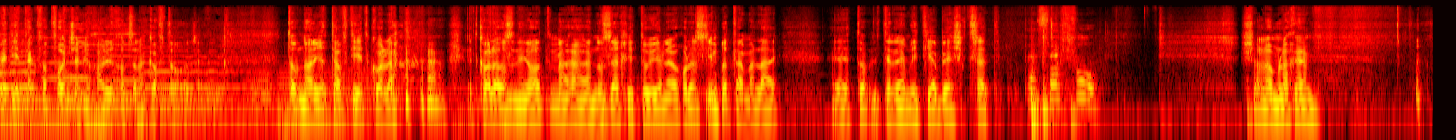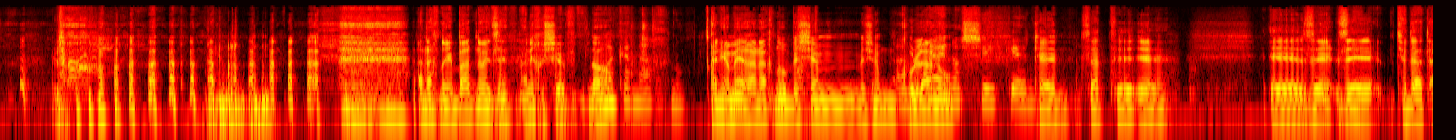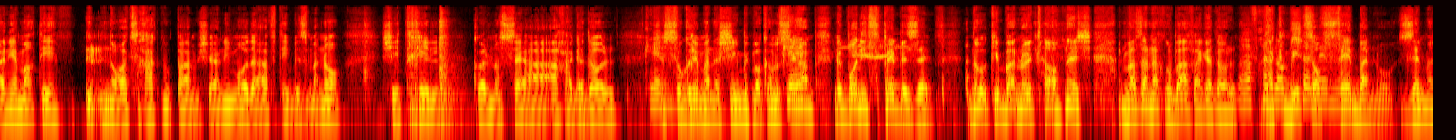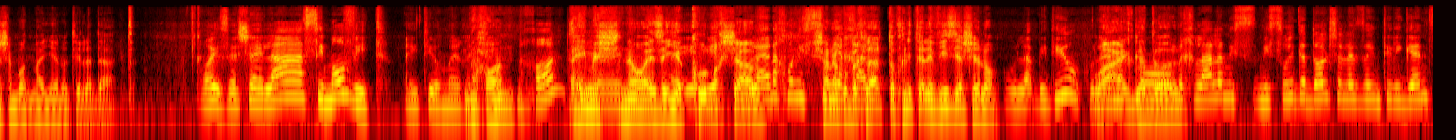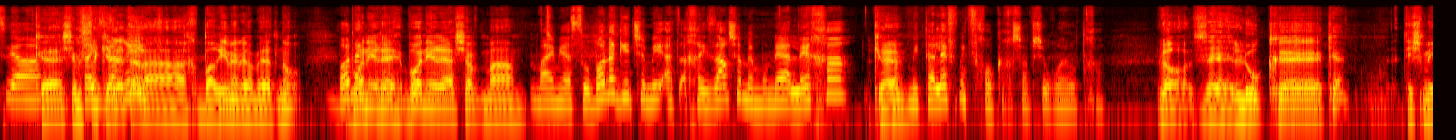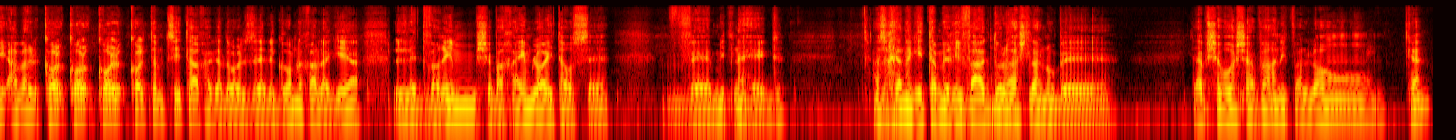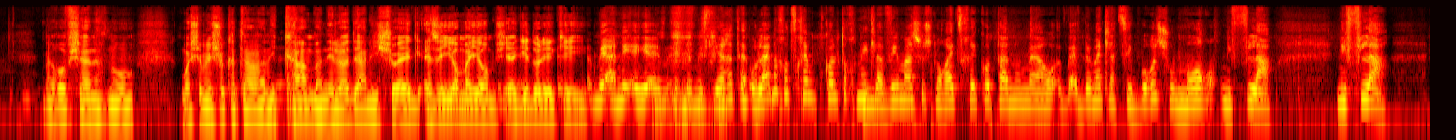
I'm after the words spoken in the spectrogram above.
הבאתי את הכפפות שאני אוכל ללחוץ על הכפתור הזה. טוב, נו, אני הרטבתי את כל, ה... את כל האוזניות מהנוזר חיטוי, אני לא יכול לשים אותם עליי. אה, טוב, ניתן להם להתייבש קצת. תעשה פו. שלום לכם. אנחנו איבדנו את זה, אני חושב, לא? רק אנחנו. אני אומר, אנחנו בשם, בשם המין כולנו. האנושי, כן. כן, קצת... אה, אה, זה, זה, את יודעת, אני אמרתי, נורא צחקנו פעם, שאני מאוד אהבתי בזמנו, שהתחיל כל נושא האח הגדול, כן. שסוגרים אנשים במקום מסוים, ובוא נצפה בזה. נו, קיבלנו את העונש. מה זה אנחנו באח הגדול? רק לא מי צופה. בנו? זה מה שמאוד מעניין אותי לדעת. אוי, זו שאלה סימובית, הייתי אומרת. נכון? נכון? האם ישנו איזה אה, יקום אה, עכשיו, אולי אנחנו ניסוי שאנחנו אחד- בכלל תוכנית טלוויזיה שלו? אולי, בדיוק, אולי וואי, אנחנו גדול. בכלל הניס, ניסוי גדול של איזה אינטליגנציה כן, שמסתכלת חייזרית. על העכברים האלה ואומרת, נו, בוא בוא נ- נראה, בוא נראה עכשיו מה... מה הם יעשו? בוא נגיד שהחייזר שממונה עליך, כן. מתעלף מצחוק עכשיו שהוא רואה אותך. לא, זה לוק, אה, כן. תשמעי, אבל כל, כל, כל, כל תמצית האח הגדול זה לגרום לך להגיע לדברים שבחיים לא היית עושה ומתנהג. אז לכן נגיד את המריבה הגדולה שלנו ב... זה היה בשבוע שעבר, אני כבר לא... כן? מרוב שאנחנו, כמו שמישהו כתב, אני קם ואני לא יודע, אני שואג, איזה יום היום שיגידו לי, כי... אני, אה, במסגרת, אולי אנחנו צריכים כל תוכנית להביא משהו שנורא הצחיק אותנו, מה, באמת לציבור יש הומור נפלא, נפלא.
